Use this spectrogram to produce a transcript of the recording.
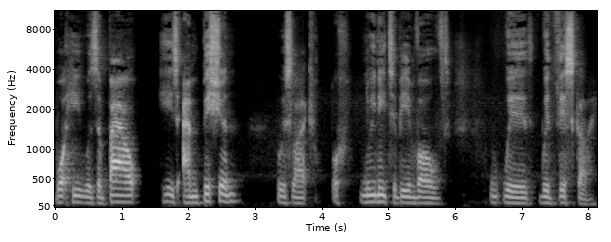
what he was about, his ambition was like, oh, we need to be involved with, with this guy.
